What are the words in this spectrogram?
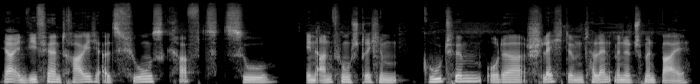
ja, inwiefern trage ich als Führungskraft zu in Anführungsstrichen gutem oder schlechtem Talentmanagement bei?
